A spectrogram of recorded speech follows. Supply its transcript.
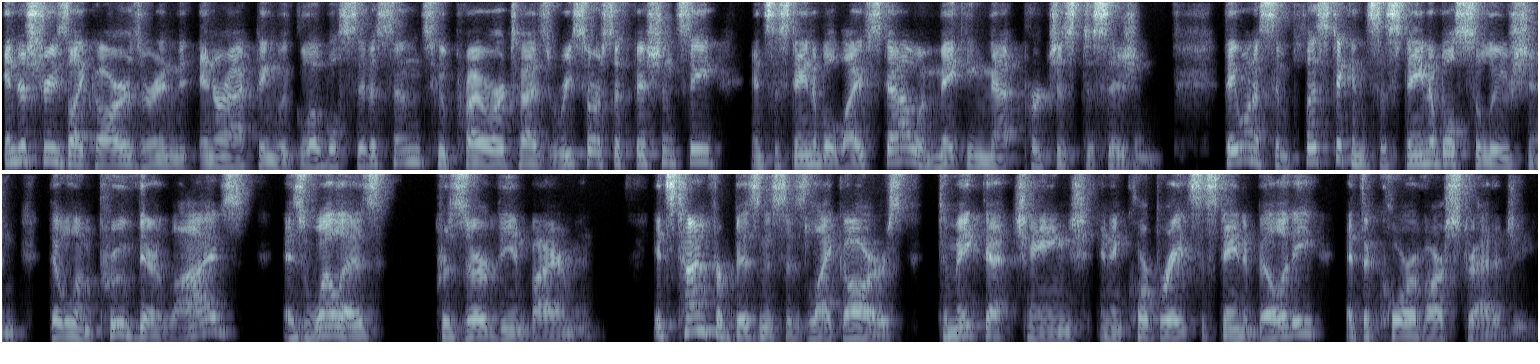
Industries like ours are in, interacting with global citizens who prioritize resource efficiency and sustainable lifestyle when making that purchase decision. They want a simplistic and sustainable solution that will improve their lives as well as preserve the environment. It's time for businesses like ours to make that change and incorporate sustainability at the core of our strategy.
